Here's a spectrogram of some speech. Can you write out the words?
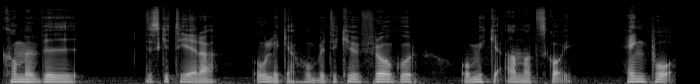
kommer vi diskutera olika hbtq-frågor och mycket annat skoj. Häng på!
